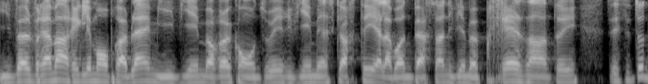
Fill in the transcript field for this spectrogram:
ils veulent vraiment régler mon problème, il vient me reconduire, il vient m'escorter à la bonne personne, il vient me présenter. C'est tout,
